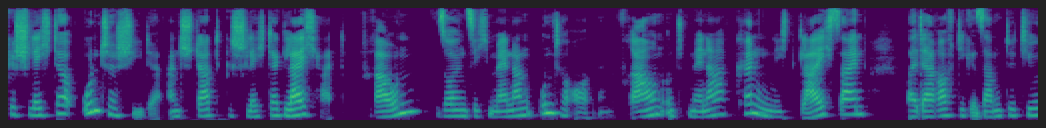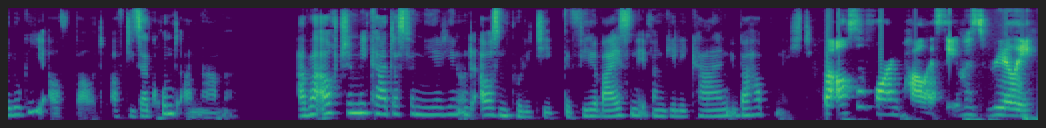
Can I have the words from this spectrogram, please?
Geschlechterunterschiede anstatt Geschlechtergleichheit. Frauen sollen sich Männern unterordnen. Frauen und Männer können nicht gleich sein, weil darauf die gesamte Theologie aufbaut, auf dieser Grundannahme. Aber auch Jimmy Carters Familien- und Außenpolitik gefiel weißen Evangelikalen überhaupt nicht. But also foreign policy was really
